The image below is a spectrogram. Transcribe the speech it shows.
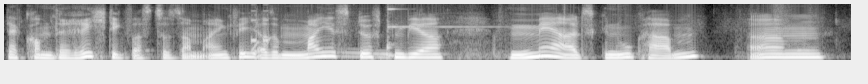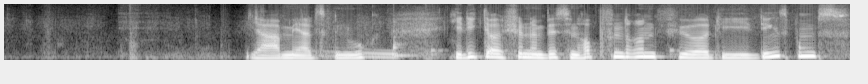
Da kommt richtig was zusammen eigentlich. Also Mais dürften wir mehr als genug haben. Ähm ja, mehr als genug. Hier liegt auch schon ein bisschen Hopfen drin für die Dingsbums.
